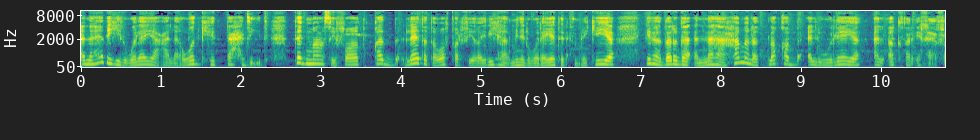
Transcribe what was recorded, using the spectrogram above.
أن هذه الولاية على وجه التحديد تجمع صفات قد لا تتوفر في غيرها من الولايات الأمريكية إلى درجة أنها حملت لقب الولاية الأكثر إخافة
